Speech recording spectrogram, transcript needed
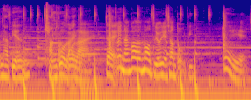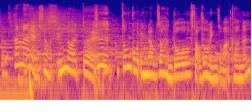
那边传过来的。所以对，难怪帽子有点像斗笠，对耶，他们有点像云南。对，就是中国云南不是很多少数民族嘛？可能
